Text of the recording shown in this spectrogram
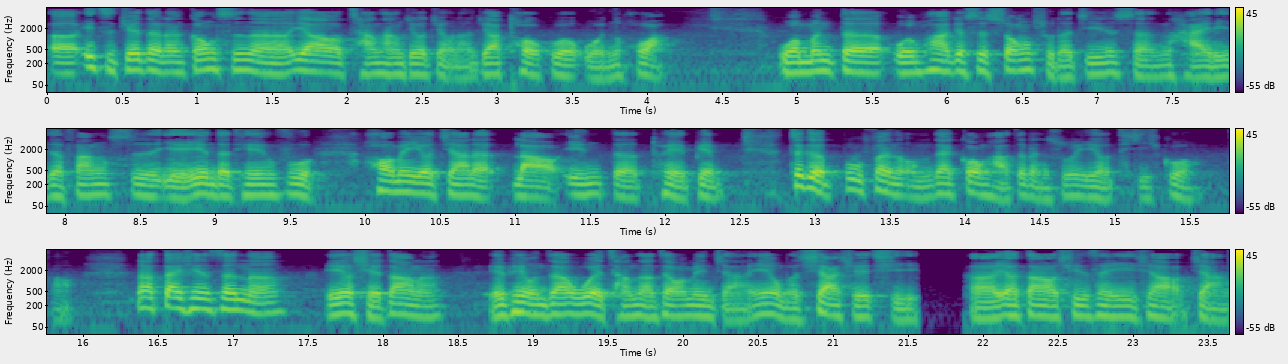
呃，一直觉得呢，公司呢要长长久久呢，就要透过文化。我们的文化就是松鼠的精神、海狸的方式、野雁的天赋，后面又加了老鹰的蜕变。这个部分我们在《共好》这本书也有提过啊。那戴先生呢也有写到呢。有一篇文章，我也常常在外面讲，因为我们下学期呃要到新生艺校讲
